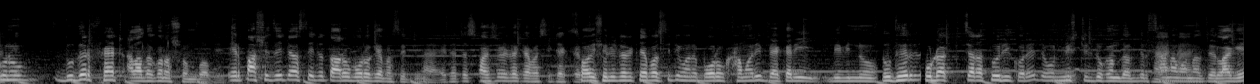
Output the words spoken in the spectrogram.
কোনো দুধের ফ্যাট আলাদা করা সম্ভব। এর পাশে যেটা আছে এটা তো আরও বড় ক্যাপাসিটি হ্যাঁ এটা হচ্ছে ছয়শো লিটার ক্যাপাসিটি একটা ছয়শো লিটার ক্যাপাসিটি মানে বড় খামারি বেকারি বিভিন্ন দুধের প্রোডাক্ট যারা তৈরি করে যেমন মিষ্টির দোকানদারদের ছানা মানা যে লাগে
